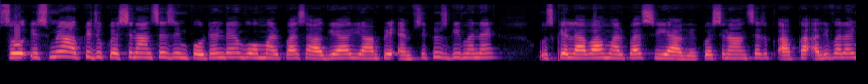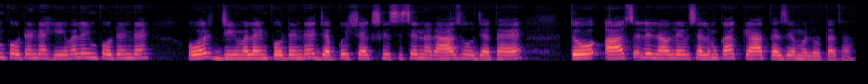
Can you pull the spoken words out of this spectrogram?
सो so, इसमें आपके जो क्वेश्चन आंसर्स इंपॉर्टेंट हैं वो हमारे पास आ गया। यहाँ पे एम सी क्यूज गिवन है। उसके अलावा हमारे पास ये आ गया क्वेश्चन आंसर आपका अली वाला इंपॉर्टेंट है हे वाला इंपॉर्टेंट है। और जी वाला इंपॉर्टेंट है। जब कोई शख्स किसी से नाराज़ हो जाता है तो आज सल्लल्लाहु का क्या तर्ज अमल होता था?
